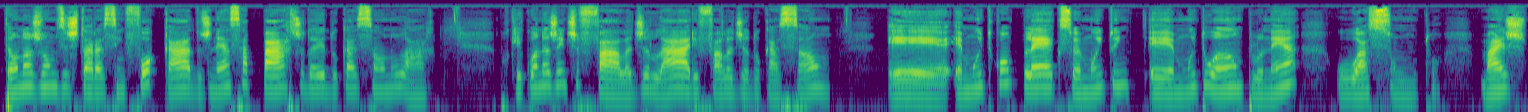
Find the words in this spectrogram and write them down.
Então nós vamos estar assim focados nessa parte da educação no lar. Porque quando a gente fala de lar e fala de educação, é, é muito complexo, é muito, é muito amplo, né? O assunto. Mas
